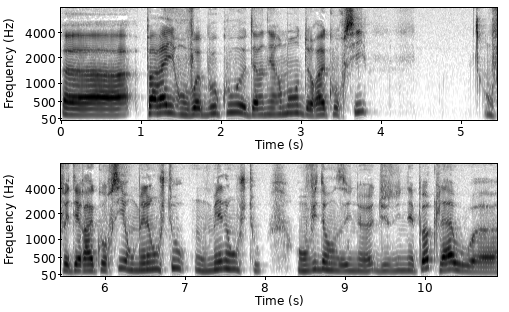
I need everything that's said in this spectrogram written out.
pareil, on voit beaucoup dernièrement de raccourcis on fait des raccourcis, on mélange tout, on mélange tout. On vit dans une, une époque là où, euh,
